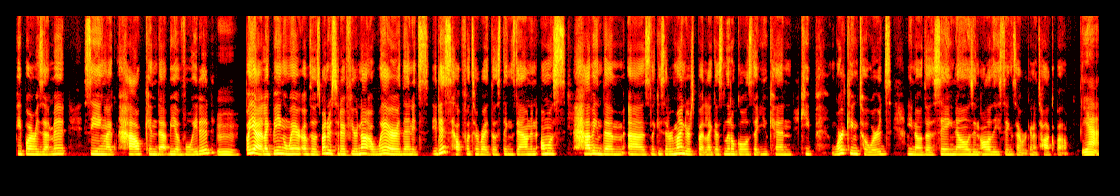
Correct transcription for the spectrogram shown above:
people and resentment seeing like how can that be avoided mm. but yeah like being aware of those boundaries so that if you're not aware then it's it is helpful to write those things down and almost having them as like you said reminders but like as little goals that you can keep working towards you know the saying no's and all of these things that we're going to talk about yeah.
